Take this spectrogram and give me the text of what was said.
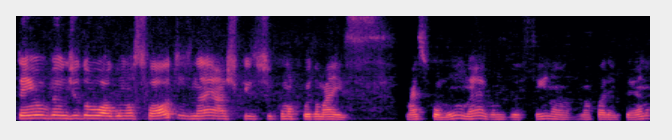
tenho vendido algumas fotos, né? Acho que isso ficou uma coisa mais, mais comum, né? Vamos dizer assim, na, na quarentena.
